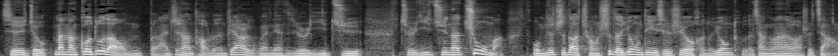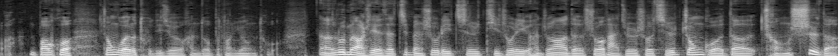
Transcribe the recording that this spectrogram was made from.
其实也就慢慢过渡到我们本来就想讨论第二个关键词，就是宜居。就是宜居呢住嘛，我们就知道城市的用地其实是有很多用途的，像刚才老师讲了，包括中国的土地就有很多不同用途。呃，陆明老师也在这本书里其实提出了一个很重要的说法，就是说，其实中国的城市的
